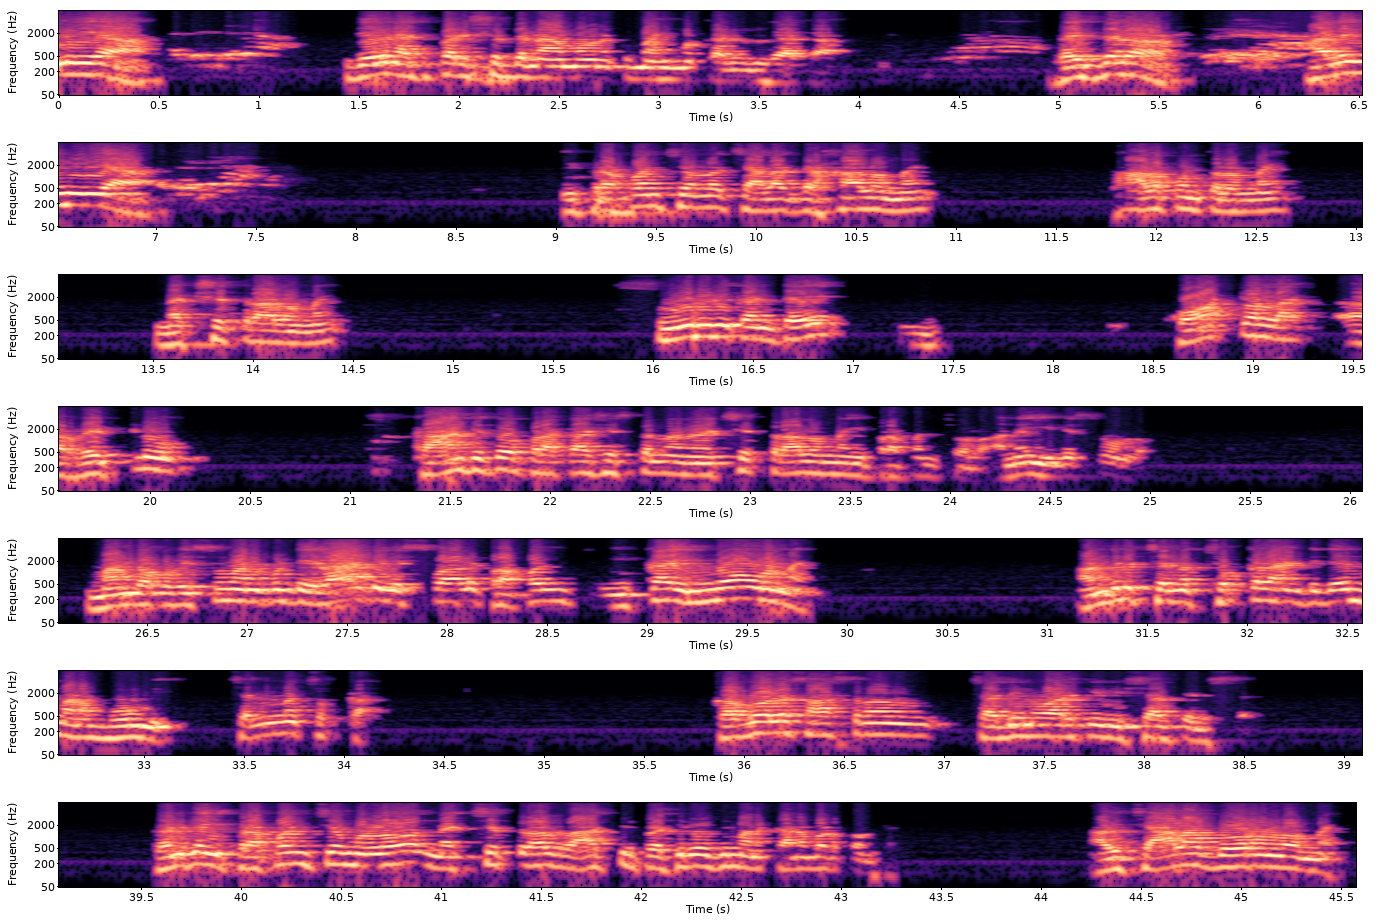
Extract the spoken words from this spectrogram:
హల్లెలూయా. దేవుని అతి పరిశుద్ధ నామమునకు మహిమ కలుగును గాక రైతులో ద హల్లెలూయా ఈ ప్రపంచంలో చాలా గ్రహాలు ఉన్నాయి పాలపుంతలు ఉన్నాయి నక్షత్రాలు ఉన్నాయి సూర్యుడి కంటే కోట్ల రెట్లు కాంతితో ప్రకాశిస్తున్న నక్షత్రాలు ఉన్నాయి ఈ ప్రపంచంలో అనే ఈ విశ్వంలో. మనది ఒక విశ్వం అనుకుంటే ఇలాంటి విశ్వాలు ప్రపంచం ఇంకా ఎన్నో ఉన్నాయి. అందులో చిన్న చుక్క లాంటిదే మన భూమి. చిన్న చుక్క. ఖగోళ శాస్త్రం చదివిన వారికి విషయాలు తెలుస్తాయి. కనుక ఈ ప్రపంచంలో నక్షత్రాలు రాత్రి ప్రతిరోజు మనకు కనబడుతుంటాయి. అవి చాలా దూరంలో ఉన్నాయి.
